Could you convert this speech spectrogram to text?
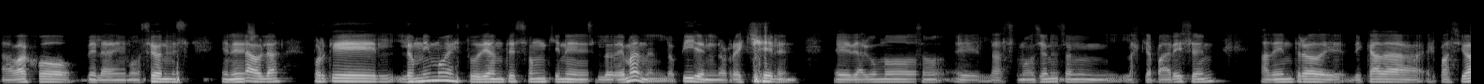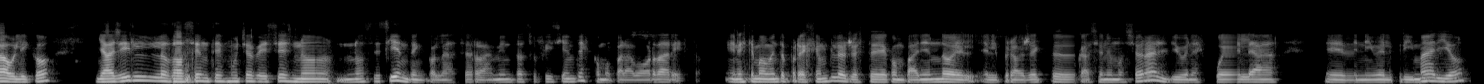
trabajo de las emociones en el aula, porque los mismos estudiantes son quienes lo demandan, lo piden, lo requieren. Eh, de algún modo, eh, las emociones son las que aparecen adentro de, cada espacio áulico y allí los docentes muchas veces no, no, se sienten con las herramientas suficientes como para abordar esto. En este momento, por ejemplo, yo estoy acompañando el, proyecto de educación emocional de una escuela eh, de nivel primario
